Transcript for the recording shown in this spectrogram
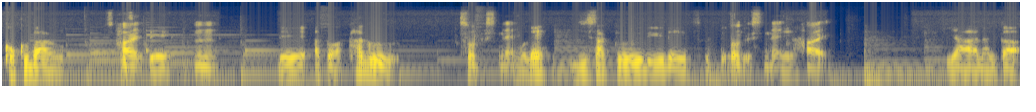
黒板作って、うん。で、あとは家具そうですね。もね、自作で作ってる。そうですねね。はい。いやーなんか、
